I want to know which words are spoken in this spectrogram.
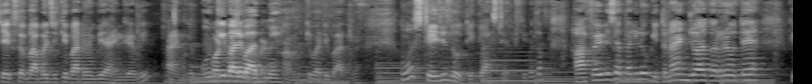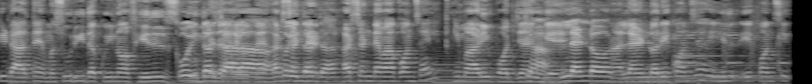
शेखसर बाबा जी के बारे में भी आएँगे अभी। आएँगे। उनकी बारी बाद में। हाँ उनकी बारी बाद में। तो स्टेजेस होती है क्लास टेंथ की। मतलब हाफ़ ईयरली से पहले लोग इतना एंजॉय कर रहे होते हैं कि डालते हैं Mussoorie the queen of hills कोई इधर जा रहा, हर कोई इधर संडे हर संडे वहाँ कौन सा है? हिमाड़ी पहुँच जाएँगे। लैंडोर। हाँ, लैंडोर ये कौन से हिल ये कौन सी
